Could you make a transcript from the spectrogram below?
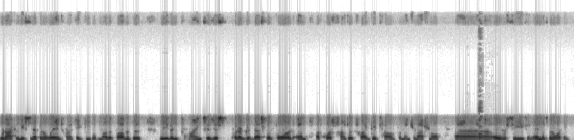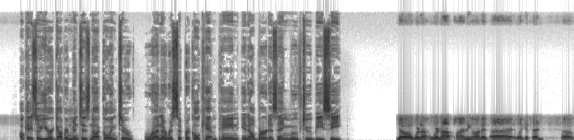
we're not going to be snipping away and trying to take people from other provinces. We've been trying to just put our good, best foot forward, and of course, trying to attract good talent from international uh, oh. uh, overseas, and, and it's been working. Okay, so your government is not going to run a reciprocal campaign in Alberta saying move to BC. No, we're not. We're not planning on it. Uh, like I said, uh,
